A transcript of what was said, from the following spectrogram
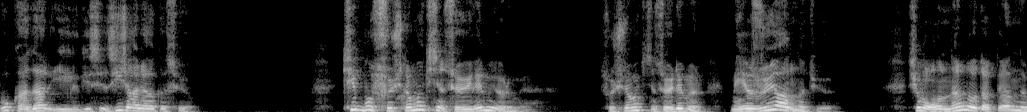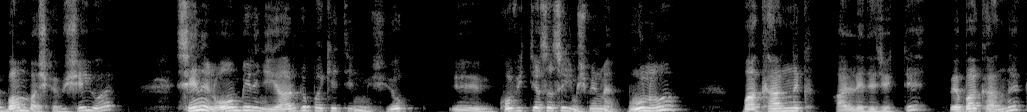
Bu kadar ilgisiz. Hiç alakası yok. Ki bu suçlamak için söylemiyorum yani. Suçlamak için söylemiyorum. Mevzuyu anlatıyorum. Şimdi onların odaklandığı bambaşka bir şey var. Senin 11. yargı paketinmiş. Yok e, Covid yasasıymış bilmem. Bunu bakanlık halledecekti ve bakanlık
